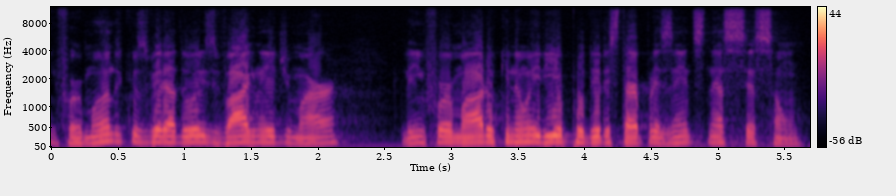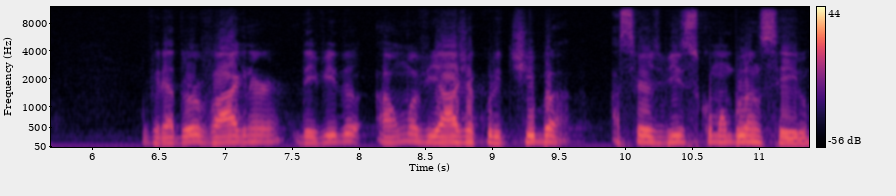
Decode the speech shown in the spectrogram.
informando que os vereadores Wagner e Edmar lhe informaram que não iria poder estar presentes nessa sessão. O vereador Wagner, devido a uma viagem a Curitiba a serviço como ambulanceiro,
